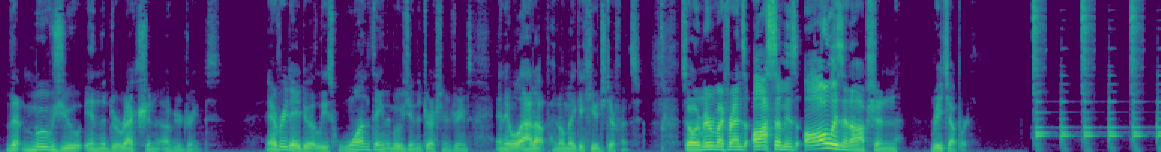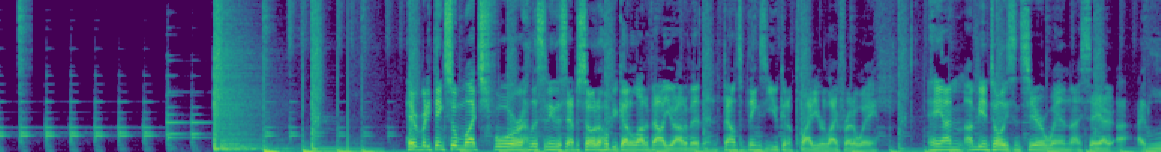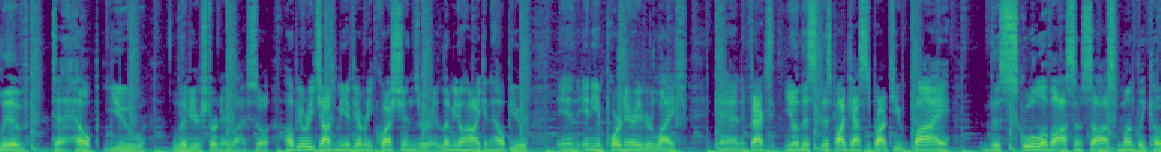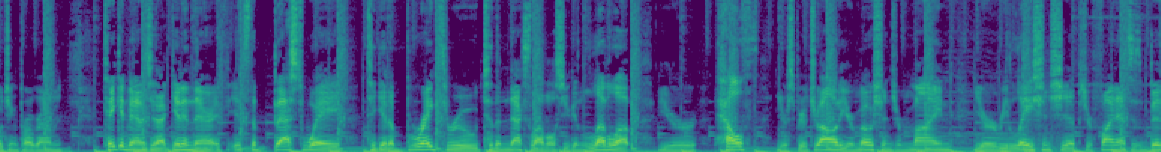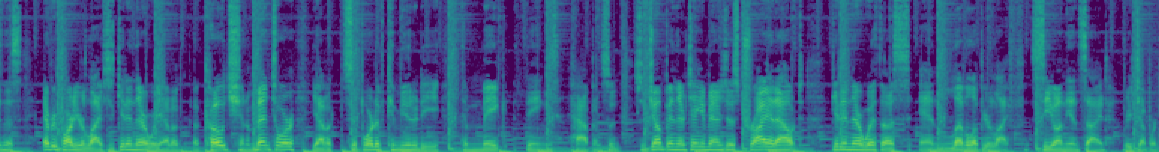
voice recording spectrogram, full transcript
that moves you in the direction of your dreams. Every day, do at least one thing that moves you in the direction of your dreams, and it will add up and it'll make a huge difference. So remember, my friends, awesome is always an option. Reach upward. Hey, everybody, thanks so much for listening to this episode. I hope you got a lot of value out of it and found some things that you can apply to your life right away. Hey, I'm, I'm being totally sincere when I say I, I live to help you live your extraordinary life. So I hope you'll reach out to me if you have any questions or let me know how I can help you in any important area of your life. And in fact, you know, this this podcast is brought to you by the School of Awesome Sauce monthly coaching program. Take advantage of that. Get in there. If it's the best way to get a breakthrough to the next level so you can level up your health, your spirituality, your emotions, your mind, your relationships, your finances, business, every part of your life. Just get in there where you have a, a coach and a mentor, you have a supportive community to make things happen. So so jump in there, take advantage of this, try it out, get in there with us and level up your life. See you on the inside. Reach upward.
